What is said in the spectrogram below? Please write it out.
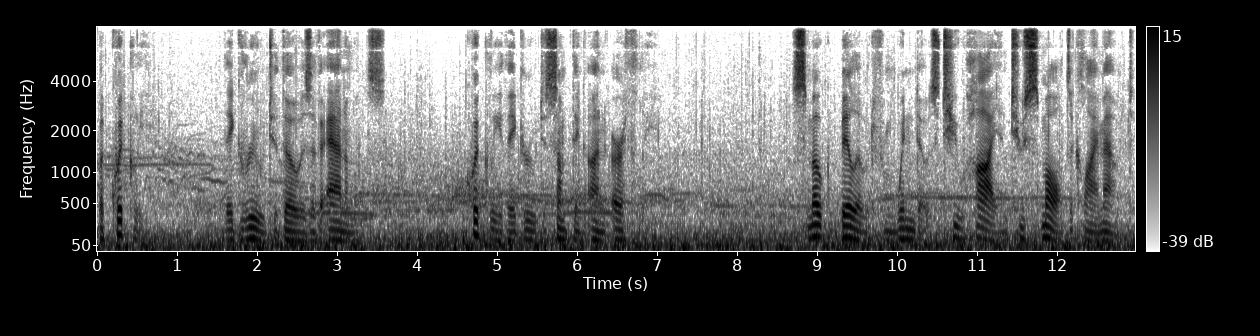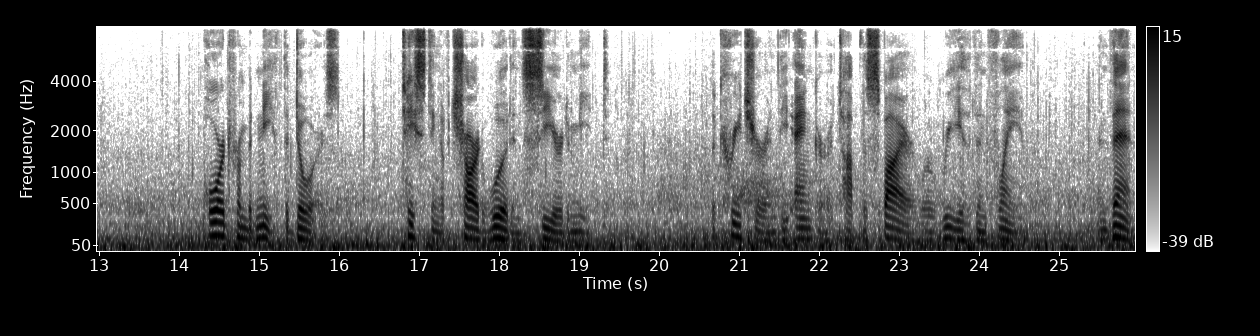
but quickly they grew to those of animals. Quickly they grew to something unearthly. Smoke billowed from windows too high and too small to climb out. Poured from beneath the doors, tasting of charred wood and seared meat. The creature and the anchor atop the spire were wreathed in flame, and then,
